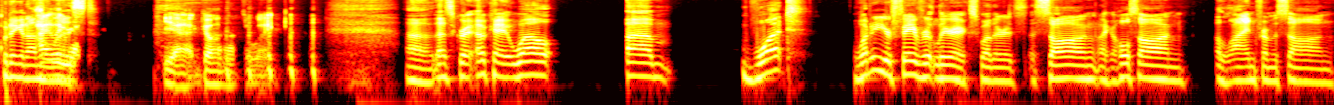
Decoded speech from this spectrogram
putting it on Highly the re- list. yeah going up to wink Uh, that's great. Okay, well, um, what what are your favorite lyrics? Whether it's a song, like a whole song, a line from a song.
